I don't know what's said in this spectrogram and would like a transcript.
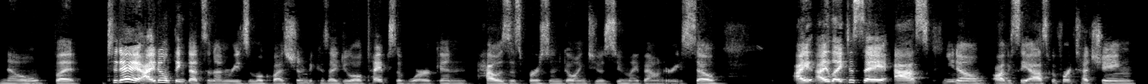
No. But today, I don't think that's an unreasonable question because I do all types of work. And how is this person going to assume my boundaries? So I, I like to say, ask, you know, obviously ask before touching.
